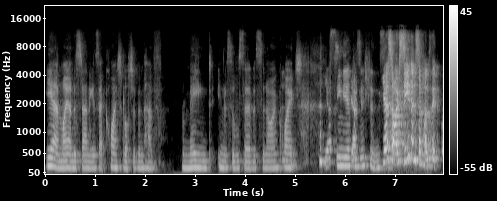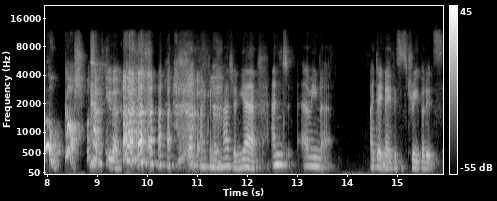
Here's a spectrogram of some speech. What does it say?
Yeah, and my understanding is that quite a lot of them have remained in the civil service and are in quite yes, senior yes. positions. Yes, I see them sometimes and think, oh gosh, what's happened to you then? I can imagine, yeah. And I mean, I don't know if this is true, but it's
